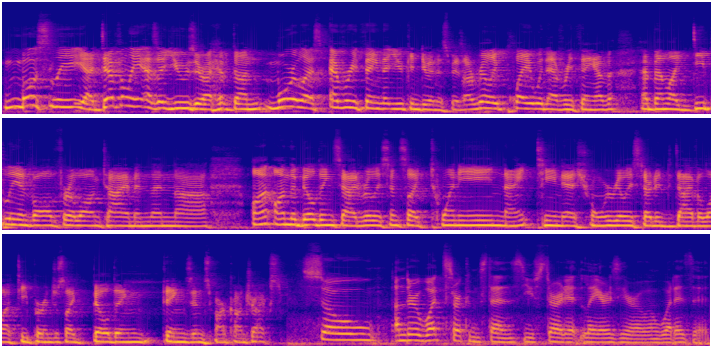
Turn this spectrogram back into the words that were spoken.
mostly yeah definitely as a user i have done more or less everything that you can do in this space. I really play with everything. I've have been like deeply involved for a long time. And then uh, on, on the building side really since like 2019ish when we really started to dive a lot deeper and just like building things in smart contracts. So under what circumstance you started layer zero and what is it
